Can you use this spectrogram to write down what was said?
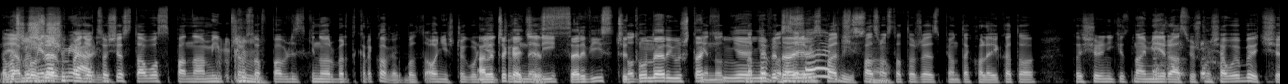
No ja śmiali. powiedział, co się stało z panami Przemysław Pawlicki, Norbert Krakowiak, bo to oni szczególnie Ale czekajcie, ciągnęli... serwis czy No, tuner już tak nie, no, nie, na pewno wydaje? serwis, Serwis, no. patrząc na to, że jest piąta kolejka, to te silniki co najmniej raz już musiały być e,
